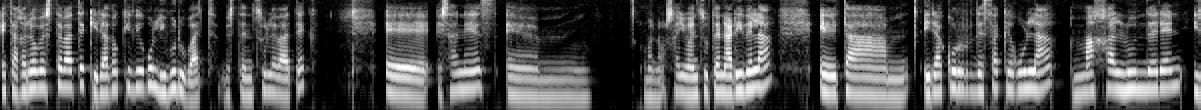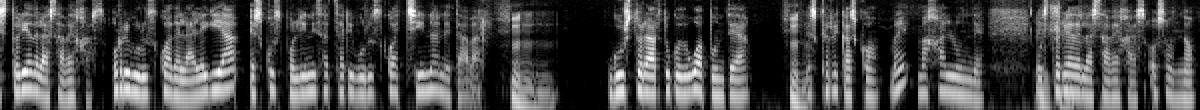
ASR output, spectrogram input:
Eta gero beste batek iradoki digu liburu bat, beste entzule batek, e, esan ez, em, bueno, saioa entzuten ari dela, eta irakur dezakegula Maja Lunderen Historia de las abejas. Horri buruzkoa dela, alegia eskuz polinizatzari buruzkoa txinan eta bar. Gustora hartuko dugu apuntea. Eskerrik asko, bai? Maja Lunde, la historia de las abejas, oso ondo.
